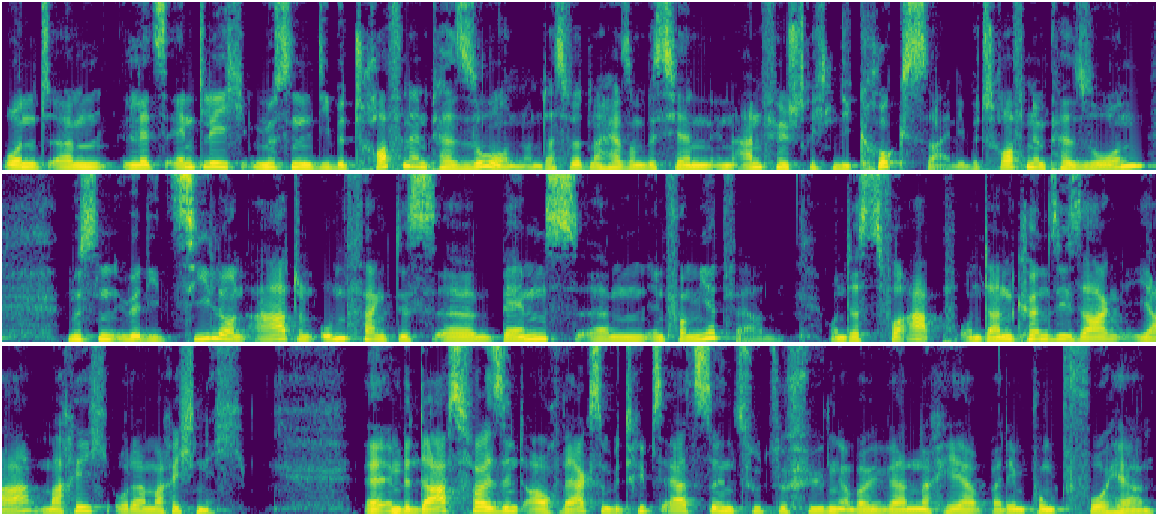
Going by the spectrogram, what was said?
Und ähm, letztendlich müssen die betroffenen Personen, und das wird nachher so ein bisschen in Anführungsstrichen die Krux sein, die betroffenen Personen müssen über die Ziele und Art und Umfang des äh, BEMs ähm, informiert werden. Und das vorab. Und dann können sie sagen, ja, mache ich oder mache ich nicht. Äh, Im Bedarfsfall sind auch Werks- und Betriebsärzte hinzuzufügen, aber wir werden nachher bei dem Punkt vorher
